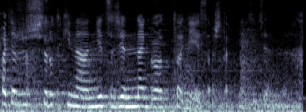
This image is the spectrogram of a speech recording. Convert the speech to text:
chociaż już wśród kina niecodziennego to nie jest aż tak niecodzienne.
